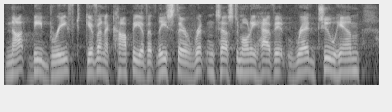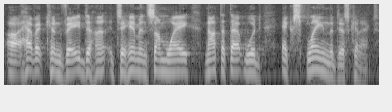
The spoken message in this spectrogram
not be briefed, given a copy of at least their written testimony, have it read to him, uh, have it conveyed to, to him in some way? Not that that would explain the disconnect.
